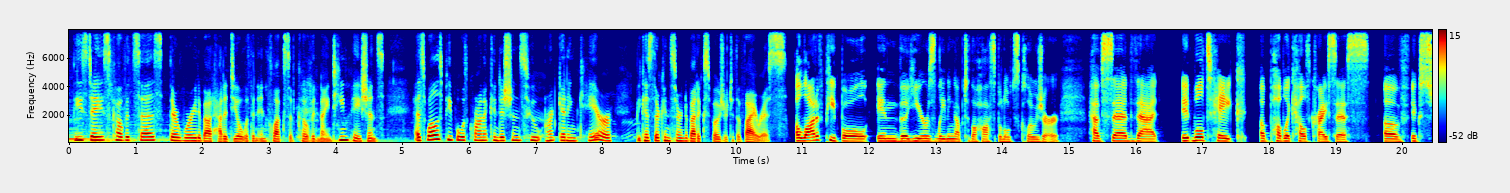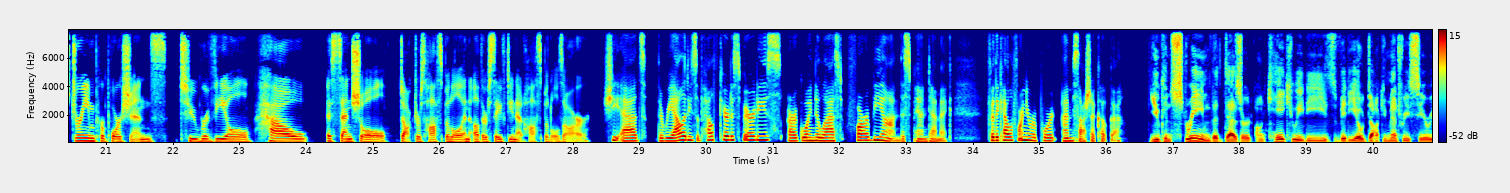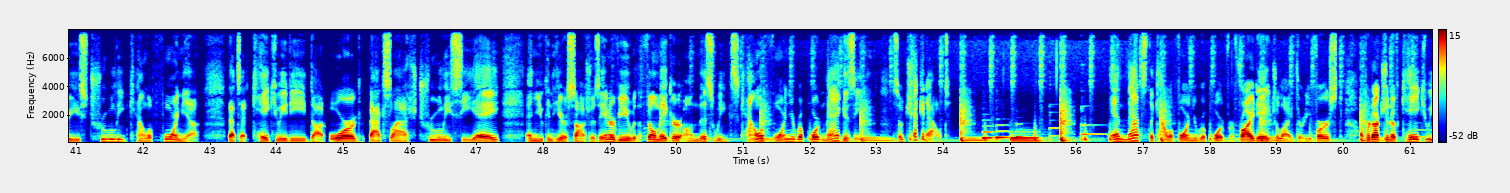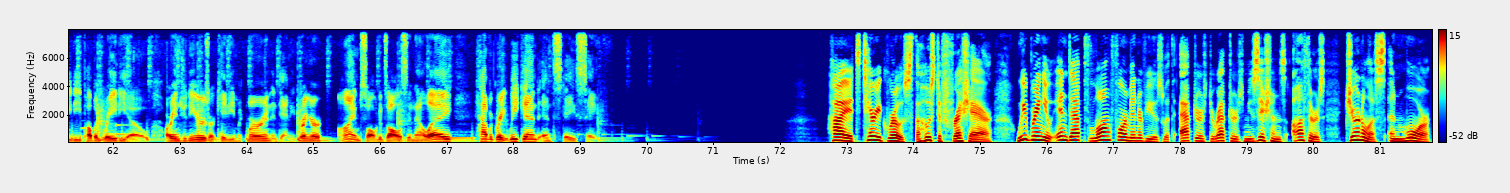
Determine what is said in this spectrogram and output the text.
These days, Kovitz says they're worried about how to deal with an influx of COVID 19 patients, as well as people with chronic conditions who aren't getting care because they're concerned about exposure to the virus. A lot of people in the years leading up to the hospital's closure have said that it will take a public health crisis of extreme proportions to reveal how essential Doctors Hospital and other safety net hospitals are. She adds the realities of healthcare disparities are going to last far beyond this pandemic. For the California Report, I'm Sasha Khokha. You can stream The Desert on KQED's video documentary series Truly California. That's at kqed.org backslash trulyca. And you can hear Sasha's interview with the filmmaker on this week's California Report magazine. So check it out. And that's the California Report for Friday, July 31st, a production of KQED Public Radio. Our engineers are Katie McMurran and Danny Bringer. I'm Saul Gonzalez in LA. Have a great weekend and stay safe. Hi, it's Terry Gross, the host of Fresh Air. We bring you in depth, long form interviews with actors, directors, musicians, authors, journalists, and more.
